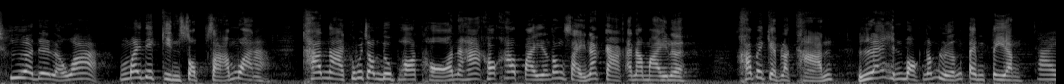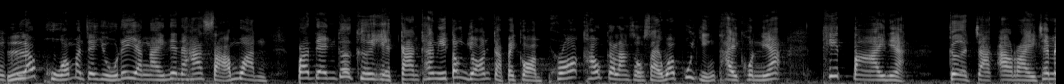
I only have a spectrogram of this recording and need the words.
เชื่อด้วยเหรอว่า ไม่ได้กลิ่นศพ 3 วันค่ะขนาดคุณผู้ชมดูพอถอนะฮะเขาเข้าไปยังต้องใส่หน้ากากอนามัยเลยเขาไปเก็บหลักฐาน และเห็นบอกน้ำเหลืองเต็มเตียงใช่คือแล้วผัวมันจะอยู่ได้ยังไงเนี่ยนะฮะสามวัน ประเด็นก็คือเหตุการณ์ครั้งนี้ต้องย้อนกลับไปก่อน เพราะเขากำลังสงสัยว่าผู้หญิงไทยคนเนี้ยที่ตายเนี่ยเกิดจากอะไรใช่ไหม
